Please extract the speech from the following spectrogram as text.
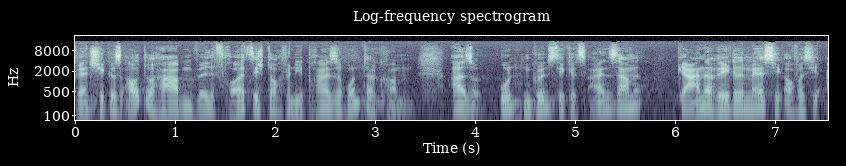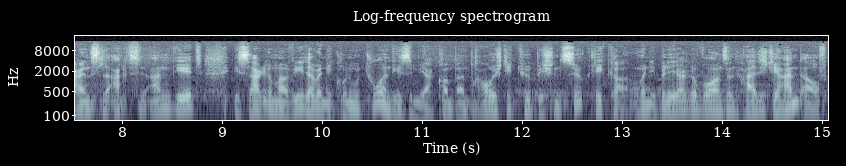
Wer ein schickes Auto haben will, freut sich doch, wenn die Preise runterkommen. Also unten günstig jetzt einsammeln, gerne regelmäßig, auch was die Einzelaktien angeht. Ich sage immer wieder, wenn die Konjunktur in diesem Jahr kommt, dann brauche ich die typischen Zyklika. Und wenn die billiger geworden sind, halte ich die Hand auf.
